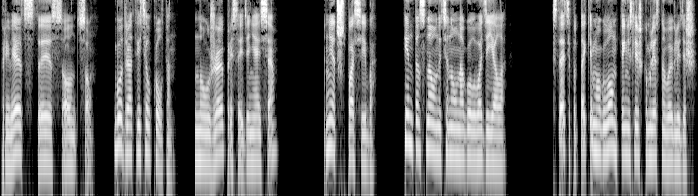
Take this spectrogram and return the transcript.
«Приветствие солнцу», — бодро ответил Колтон. «Ну уже, присоединяйся». «Нет ж, спасибо». Финтон снова натянул на голову одеяло. «Кстати, под таким углом ты не слишком лестно выглядишь».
